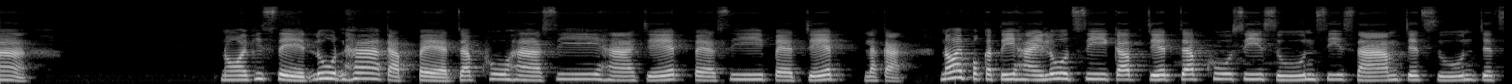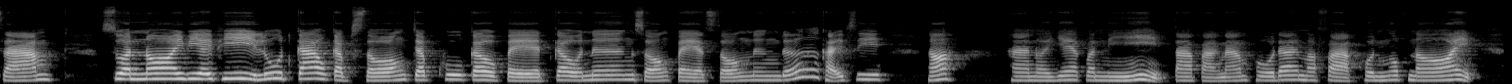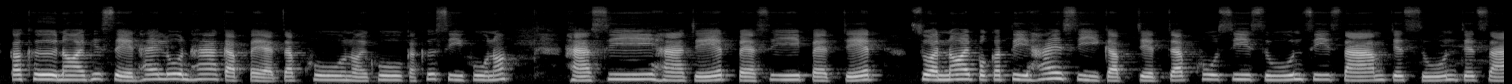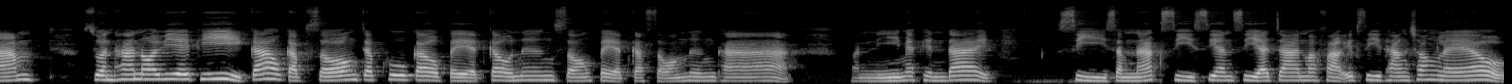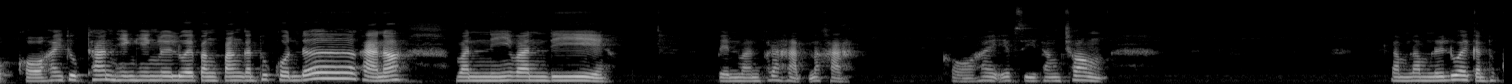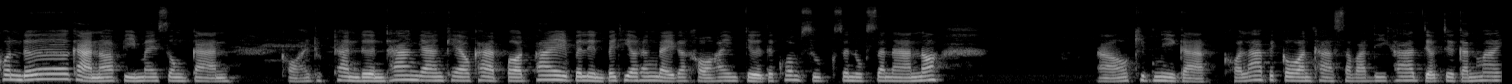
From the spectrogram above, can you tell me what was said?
น้อยพิเศษรูดห้ากับแปดจับคู่ห้าสี่ห้าเจ็ดแปดสี่แปดเจ็ดล้วก็น้อยปกติให้รูดสี่กับเจ็ดจับคู่สี่ศูนย์สี่สามเจ็ดศูนย์เจ็ดสาม ส่วนน้อย VIP รูดเก้ากับสองจับคู่เก้าแปดเก้าหนึ่งสองแปดสองหนึ่งเด้อค่ะ FC เนาะหาหน่วยแยกวันนี้ ตาปากน้ำโพได้มาฝากคนงบน้อย ก็คือน้อยพิเศษให้รุ่นห้ากับแปดจับคู่หน่อยคู่ก็คือสี่คู่เนาะหาสี่หาเจ็ดแปดสี่แปดเจ็ดส่วนน้อยปกติให้สี่กับเจ็ดจับคู่สี่ศูนย์สี่สามเจ็ดศูนย์เจ็ดสาม ส่วนฮานอย VIP เก้ากับสองจับคู่เก้าแปดเก้าหนึ่งสองแปดกับสองหนึ่งค่ะ วันนี้แม่เพนได้สี่สำนักสี่เซียนสี่อาจารย์มาฝาก FC ทางช่องแล้ว ขอให้ทุกท่านเฮงเฮงรวยๆ ปังๆ กันทุกคนเด้อค่ะเนาะวันนี้วันดี เป็นวันพระหัสนะคะ ขอให้ FC ทางช่อง ลำลำรวยๆกันทุกคนเด้อค่ะเนาะปีใหม่สงการขอให้ทุกท่านเดินทางยางแคล้วขาดปลอดภัยไปเล่นไปเที่ยวทางใดก็ขอให้เจอแต่ความสุขสนุกสนานเนาะเอาคลิปนี้ก็ขอลาไปก่อนค่ะ สวัสดีค่ะ เดี๋ยวเจอกันใหม่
